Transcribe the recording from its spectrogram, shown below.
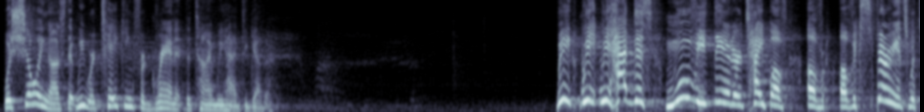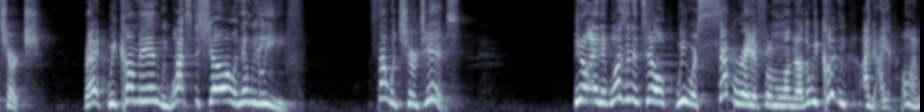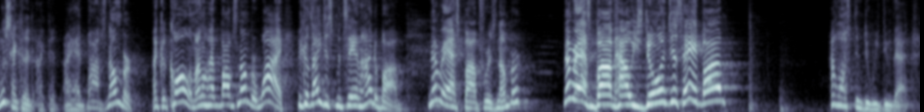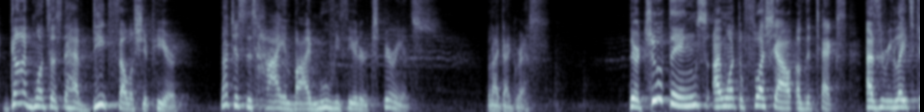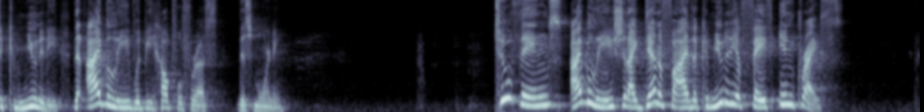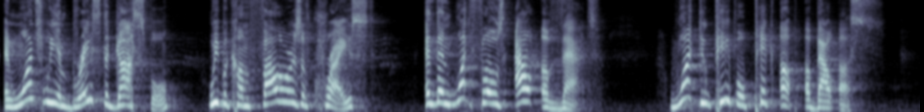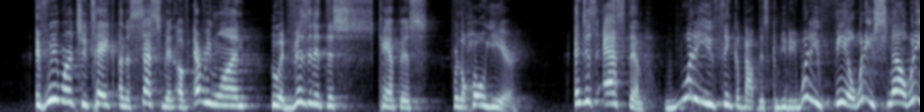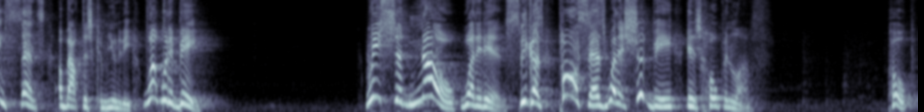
was showing us that we were taking for granted the time we had together. We, we, we had this movie theater type of, of, of experience with church, right? We come in, we watch the show, and then we leave. It's not what church is. You know, and it wasn't until we were separated from one another, we couldn't. I, I, oh, I wish I could. I could. I had Bob's number. I could call him. I don't have Bob's number. Why? Because I just been saying hi to Bob. Never asked Bob for his number. Never asked Bob how he's doing, just, hey, Bob. How often do we do that? God wants us to have deep fellowship here, not just this hi and bye movie theater experience. But I digress. There are two things I want to flesh out of the text as it relates to community that I believe would be helpful for us this morning. Two things I believe should identify the community of faith in Christ. And once we embrace the gospel, we become followers of Christ. And then what flows out of that? What do people pick up about us? If we were to take an assessment of everyone who had visited this campus for the whole year, and just ask them, what do you think about this community? What do you feel? What do you smell? What do you sense about this community? What would it be? We should know what it is because Paul says what it should be is hope and love. Hope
